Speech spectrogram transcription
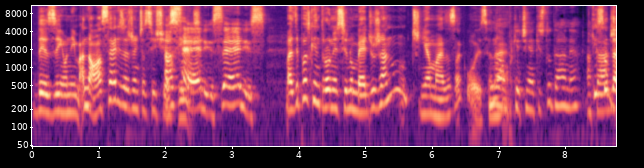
desenho animado. Não, as séries a gente assistia As assim. séries, séries. Mas depois que entrou no ensino médio já não tinha mais essa coisa, Não, né? porque tinha que estudar, né? À Que tarde estudar?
